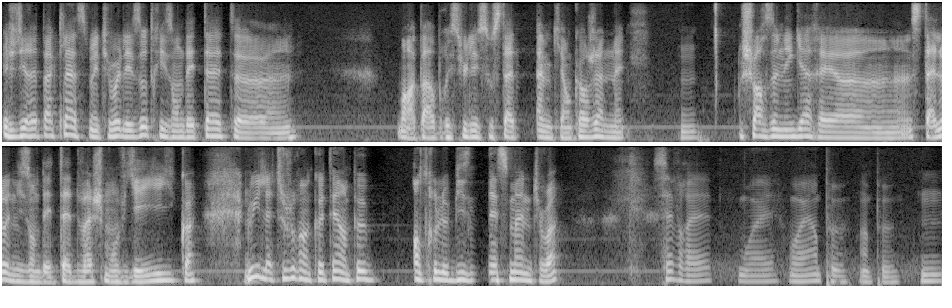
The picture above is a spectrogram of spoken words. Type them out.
je dirais pas classe, mais tu vois, les autres, ils ont des têtes. Euh, bon, à part Bruce Willis ou Statham qui est encore jeune, mais hmm. Schwarzenegger et euh, Stallone, ils ont des têtes vachement vieillies, quoi. Lui, il a toujours un côté un peu entre le businessman, tu vois. C'est vrai, ouais, ouais, un peu, un peu. Hmm.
